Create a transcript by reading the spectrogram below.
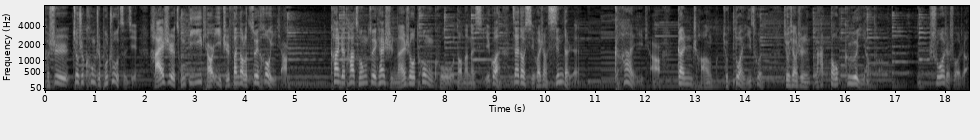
可是就是控制不住自己，还是从第一条一直翻到了最后一条。看着他从最开始难受痛苦，到慢慢习惯，再到喜欢上新的人，看一条肝肠就断一寸，就像是拿刀割一样疼。说着说着，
